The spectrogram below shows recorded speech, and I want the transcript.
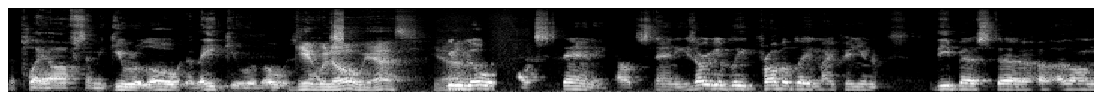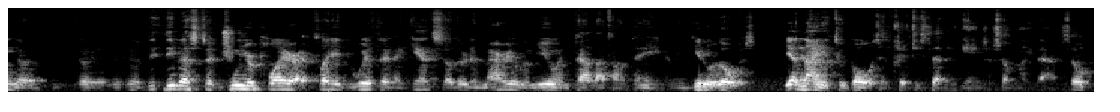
the playoffs. I mean, Guy Rouleau, the late Guy Rouleau. Guy Rouleau, yes. Yeah. Guy Rouleau was outstanding, outstanding. He's arguably, probably, in my opinion, the best uh, along the the best junior player I played with and against, other than Mario Lemieux and Pat LaFontaine. I mean, Guido was he had 92 goals in 57 games or something like that. So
